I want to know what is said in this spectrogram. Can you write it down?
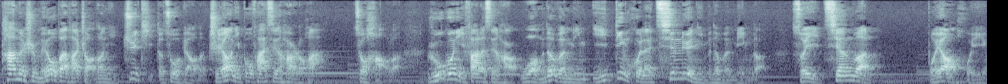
他们是没有办法找到你具体的坐标的。只要你不发信号的话就好了。如果你发了信号，我们的文明一定会来侵略你们的文明的。所以千万不要回应，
